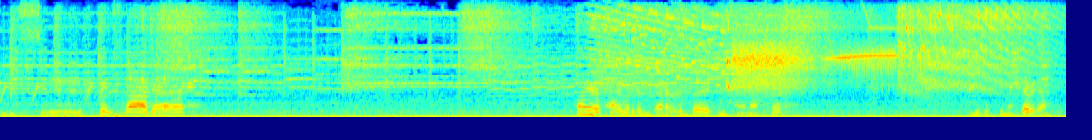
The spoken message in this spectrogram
Let's see. Blizzaga. Fire probably would have been better, but I'm trying not to. There we go.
